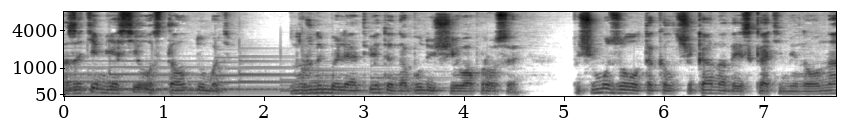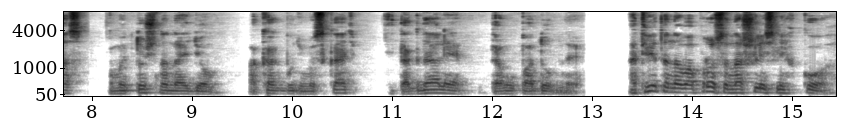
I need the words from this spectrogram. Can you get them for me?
А затем я сел и стал думать. Нужны были ответы на будущие вопросы – Почему золото Колчака надо искать именно у нас, мы точно найдем, а как будем искать и так далее и тому подобное. Ответы на вопросы нашлись легко.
